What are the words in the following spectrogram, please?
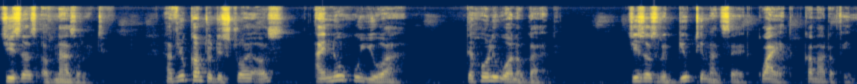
Jesus of Nazareth, have you come to destroy us? I know who you are, the Holy One of God. Jesus rebuked him and said, Quiet, come out of him.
